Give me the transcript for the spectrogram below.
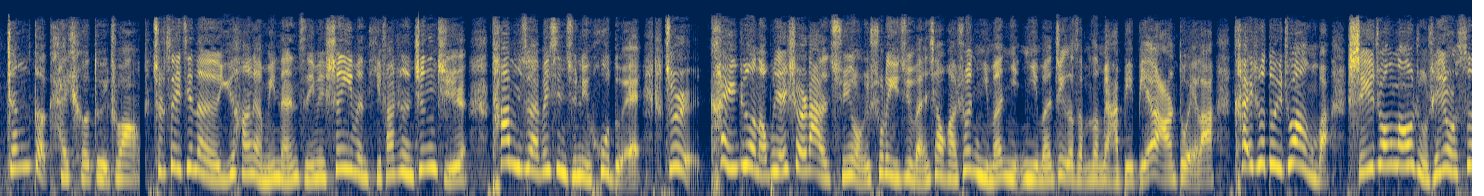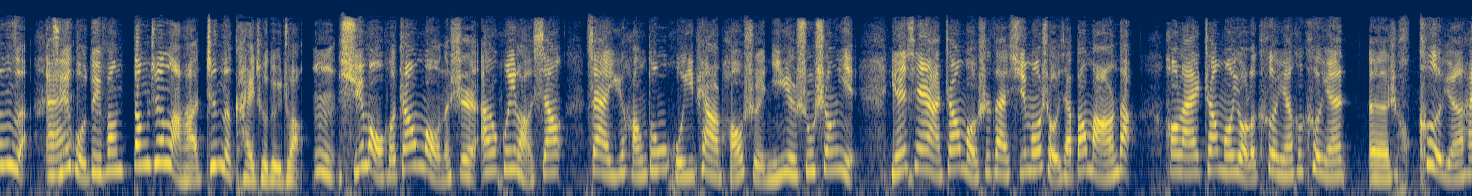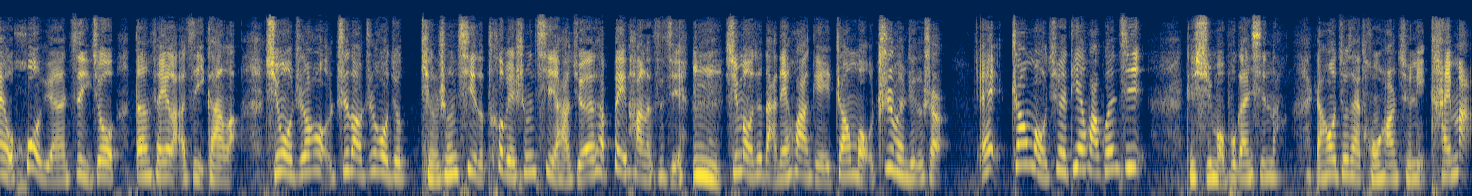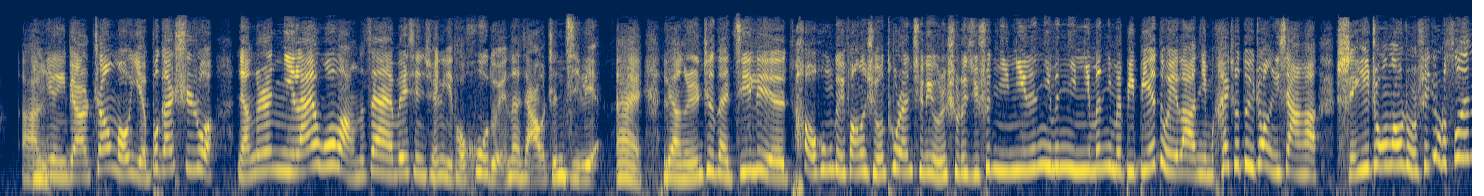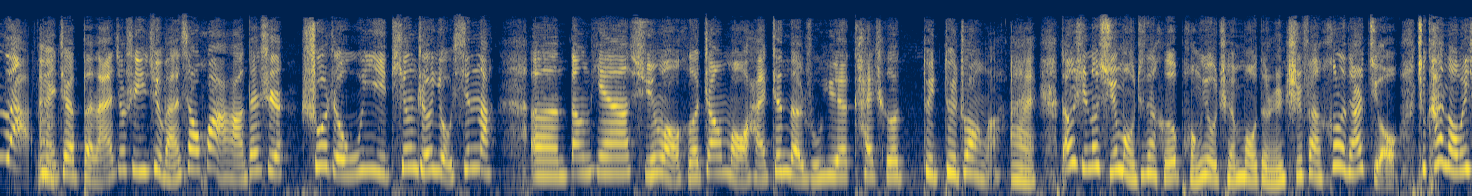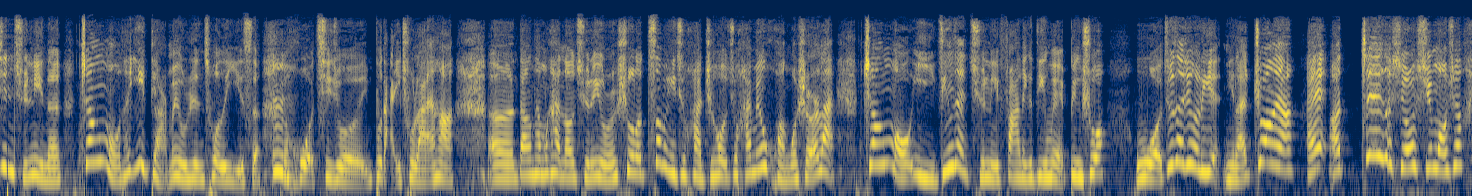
真的开车对撞，就是最近的余杭两名男子因为生意问题发生了争执，他们就在微信群里互怼，就是看热闹不嫌事儿大的群友就说了一句玩笑话，说你们你你们这个怎么怎么样，别别往上怼了，开车对撞吧，谁装孬种谁就是孙子。结果对方当真了哈，真的开车对撞。嗯，徐某和张某呢是安徽老乡，在余杭东湖一片跑水泥运输生意。原先啊，张某是在徐某手下帮忙的。后来张某有了客源和客源，呃，客源还有货源，自己就单飞了，自己干了。徐某之后知道之后就挺生气的，特别生气哈，觉得他背叛了自己。嗯，徐某就打电话给张某质问这个事儿，哎，张某却电话关机，这徐某不甘心呐，然后就在同行群里开骂。啊，另一边张某也不甘示弱，两个人你来我往的在微信群里头互怼，那家伙真激烈。哎，两个人正在激烈炮轰对方的时候，突然群里有人说了一句：“说你你你们你你们你们别别怼了，你们开车对撞一下哈，谁装孬种谁就是孙子。”哎，这本来就是一句玩笑话哈，但是说者无意，听者有心呐。嗯，当天徐某和张某还真的如约开车对对撞了。哎，当时呢，徐某正在和朋友陈某等人吃饭，喝了点酒，就看到微信群里呢。张某他一点没有认错的意思，那火气就不打一处来哈。呃，当他们看到群里有人说了这么一句话之后，就还没有缓过神来，张某已经在群里发了一个定位，并说：“我就在这里，你来撞呀！”哎啊，这个时候徐某说：“嘿，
